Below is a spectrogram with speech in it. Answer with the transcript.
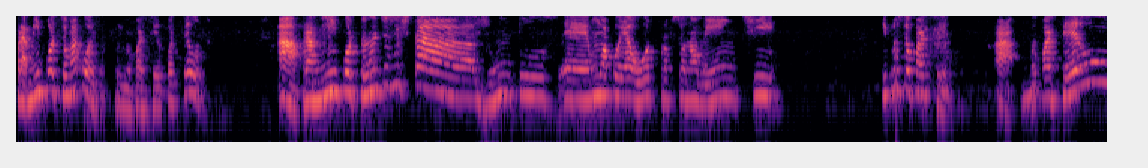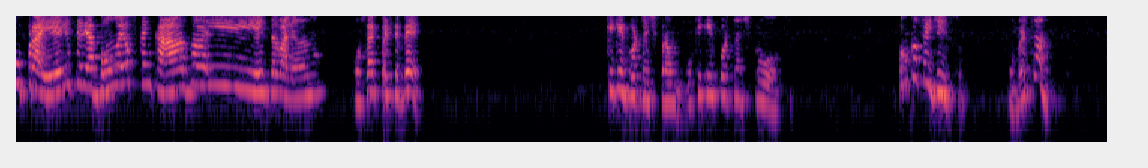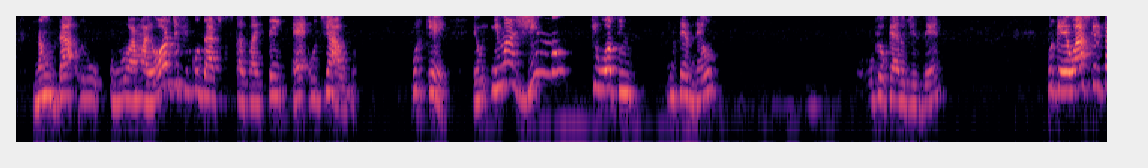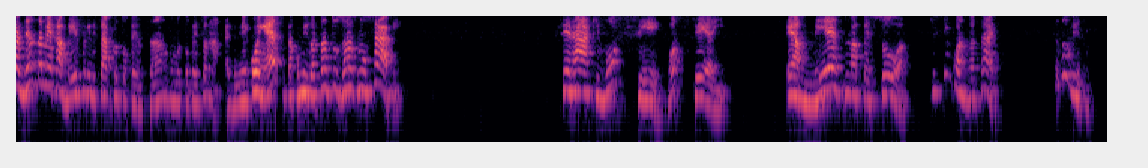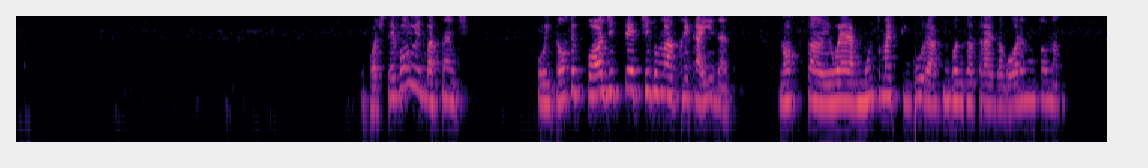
Para mim pode ser uma coisa, para o meu parceiro pode ser outra. Ah, para mim é importante a gente estar tá juntos, é, um apoiar o outro profissionalmente. E para o seu parceiro? Ah, meu parceiro, para ele seria bom eu ficar em casa e ele trabalhando. Consegue perceber? Que, que é importante para um? O que, que é importante para o outro? Como que eu sei disso? Conversando. Não dá. O, a maior dificuldade que os casais têm é o diálogo. Por quê? Eu imagino que o outro entendeu o que eu quero dizer, porque eu acho que ele está dentro da minha cabeça, que ele sabe o que eu estou pensando, como eu estou pensando. Não, mas ele me conhece, está comigo há tantos anos, não sabe? Será que você, você aí, é a mesma pessoa de cinco anos atrás? Eu duvido. Você pode ter evoluído bastante. Ou então você pode ter tido umas recaídas. Nossa, eu era muito mais segura há cinco anos atrás, agora não estou, não.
